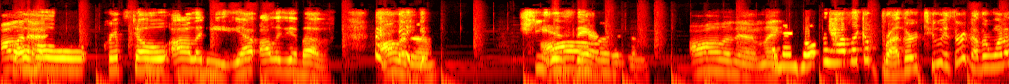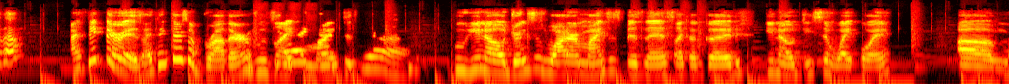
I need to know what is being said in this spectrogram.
all of that, crypto, all of the, yep, all of the above. All of them. she all is there. Of all of them. Like, and then don't they have like a brother too? Is there another one of them? I think there is. I think there's a brother who's like minds his, yeah. who you know drinks his water, minds his business, like a good, you know, decent white boy. Um,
